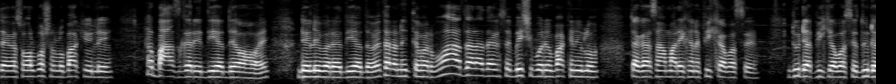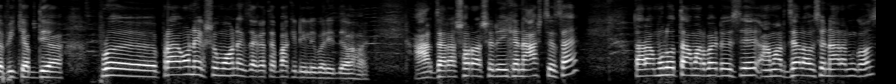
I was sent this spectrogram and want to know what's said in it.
দেখা গেছে অল্প স্বল্প পাখি হলে বাস গাড়ি দিয়ে দেওয়া হয় ডেলিভারি দিয়ে দেওয়া হয়, তারা নিতে পারব। আর যারা দেখা গেছে বেশি পরিমাণ পাখি নিল, দেখা গেছে আমার এখানে পিক আপ আছে, দুইটা পিক আছে, দুইটা পিক আপ দেওয়া প্রায় অনেক সময় অনেক জায়গাতে পাখি ডেলিভারি দেওয়া হয়। আর যারা সরাসরি এখানে আসতে চায়, তারা মূলত আমার বাড়ি হয়েছে আমার জেলা হয়েছে নারায়ণগঞ্জ,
